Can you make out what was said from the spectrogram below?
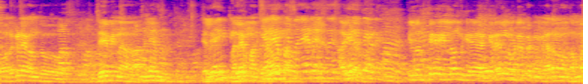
ಹೊರಗಡೆ ಒಂದು ಜೇವಿನ ಮಲೆ ಮಲೆ ಹಾಗೆ ಇಲ್ಲೊಂದು ಕೆ ಇಲ್ಲೊಂದು ಕೆ- ಕೆರೆಯಲ್ಲಿ ನೋಡಿರ್ಬೇಕು ನೀವು ಯಾರನ್ನ ಒಂದು ಅಮ್ಮ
